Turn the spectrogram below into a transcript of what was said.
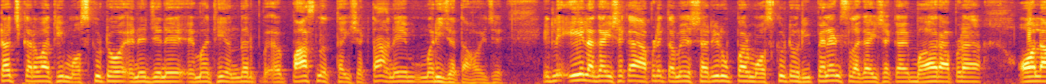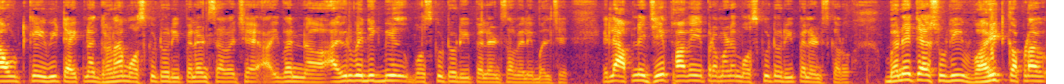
ટચ કરવાથી મોસ્કિટો એને જેને એમાંથી અંદર પાસ નથી થઈ શકતા અને મરી જતા હોય છે. એટલે એ લગાવી શકાય. આપણે તમે શરીર ઉપર મોસ્કિટો રિપેલન્ટ્સ લગાવી શકાય. બહાર આપણા ઓલ આઉટ કે એવી ટાઈપના ઘણા મોસ્કિટો રિપેલન્ટ્સ આવે છે. ઇવન આયુર્વેદિક બી મોસ્કિટો રિપેલન્ટ્સ અવેલેબલ છે. એટલે આપને જે ફાવે એ પ્રમાણે મોસ્કિટો રિપેલન્ટ્સ કરો. બને ત્યાં સુધી વ્હાઇટ કપડાં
